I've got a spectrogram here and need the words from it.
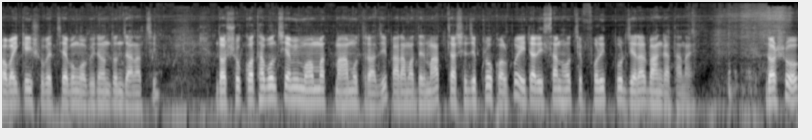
সবাইকেই শুভেচ্ছা এবং অভিনন্দন জানাচ্ছি। দর্শক, কথা বলছি আমি মোহাম্মদ মাহমুদ রাজীব আর আমাদের মাছ চাষে যে প্রকল্প, এটার স্থান হচ্ছে ফরিদপুর জেলার বাঙ্গা থানায়। দর্শক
